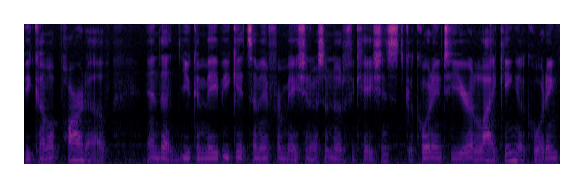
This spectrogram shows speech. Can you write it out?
become a part of and that you can maybe get some information or some notifications according to your liking, according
